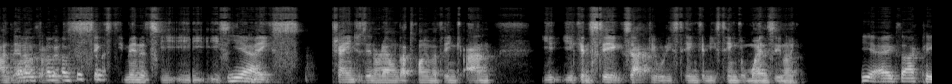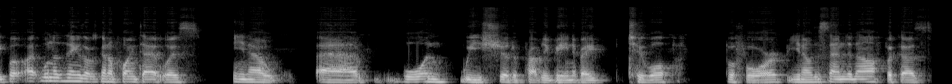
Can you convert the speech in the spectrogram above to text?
And then after about 60 gonna... minutes, he, he, he, yeah. makes changes in around that time, I think. And you, you can see exactly what he's thinking. He's thinking Wednesday night. Yeah, exactly. But uh, one of the things I was going to point out was, you know, uh, one, we should have probably been about two up before, you know, the sending off because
